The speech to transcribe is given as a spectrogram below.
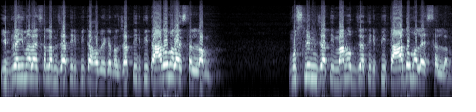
ইব্রাহিম আলাইসাল্লাম জাতির পিতা হবে কেন? জাতির পিতা আদম আলাইসাল্লাম মুসলিম জাতি, মানব জাতির পিতা আদম আলাইসাল্লাম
